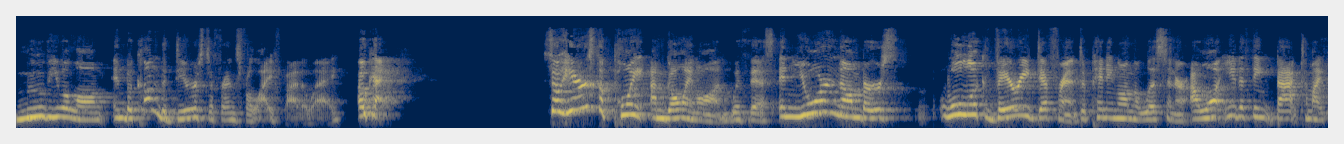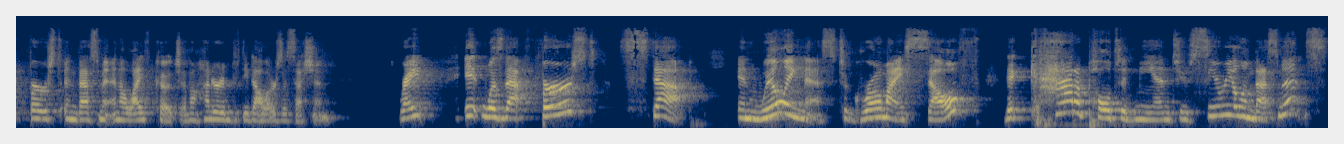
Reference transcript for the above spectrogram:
move you along, and become the dearest of friends for life, by the way. Okay. So here's the point I'm going on with this. And your numbers will look very different depending on the listener. I want you to think back to my first investment in a life coach of $150 a session, right? It was that first step in willingness to grow myself that catapulted me into serial investments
